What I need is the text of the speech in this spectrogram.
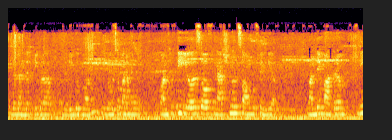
పిల్లలందరికీ కూడా వెరీ గుడ్ మార్నింగ్ ఈరోజు మనము one fifty years of national song of India Vande మాత్రంని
